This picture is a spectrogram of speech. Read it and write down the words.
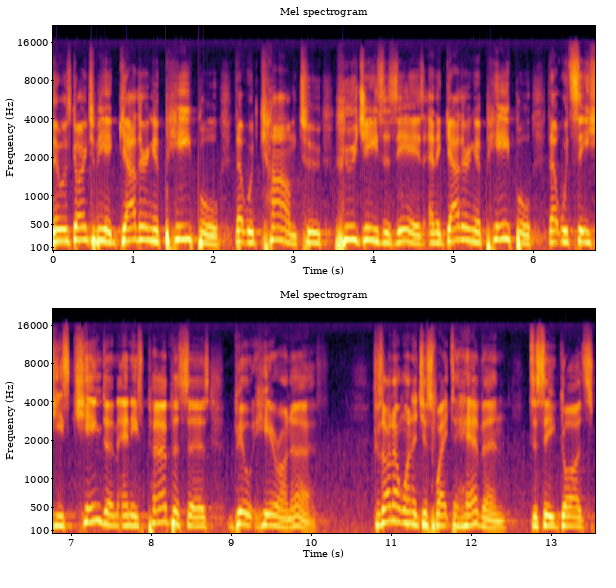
There was going to be a gathering of people that would come to who Jesus is, and a gathering of people that would see his kingdom and his purposes built here on earth. Because I don't want to just wait to heaven to see God's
